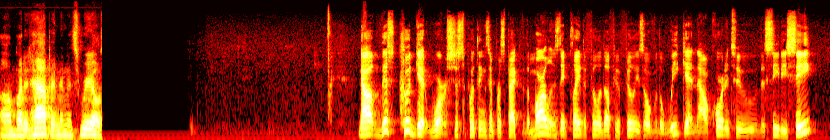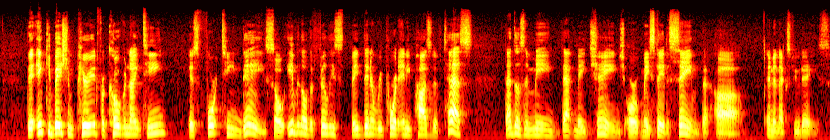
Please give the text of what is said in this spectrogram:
um, but it happened and it's real. Now, this could get worse, just to put things in perspective. The Marlins, they played the Philadelphia Phillies over the weekend. Now, according to the CDC, the incubation period for COVID 19 is 14 days. So even though the Phillies they didn't report any positive tests, that doesn't mean that may change or may stay the same uh, in the next few days.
